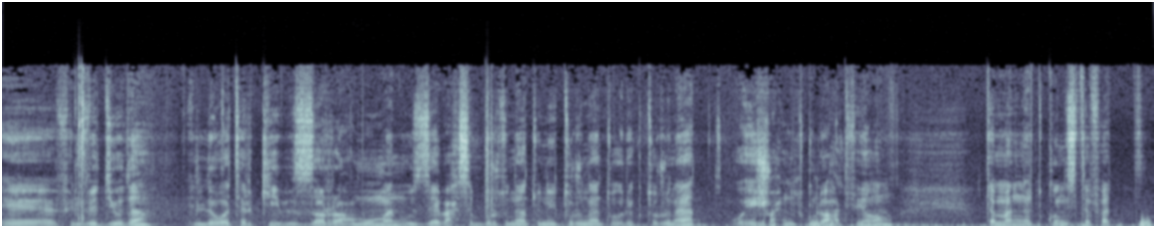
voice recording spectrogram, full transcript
آه، في الفيديو ده اللي هو تركيب الذرة عموما وإزاي بحسب بروتونات ونيوترونات وإلكترونات وايه شحنة كل واحد فيهم. أتمنى تكون استفدت.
